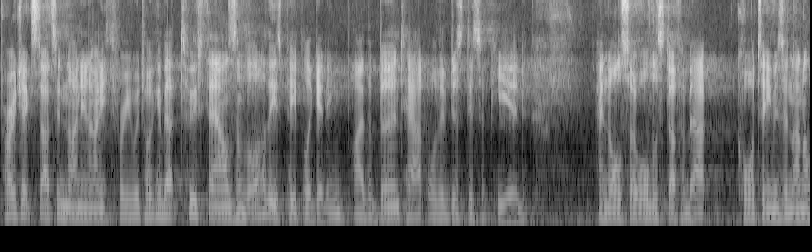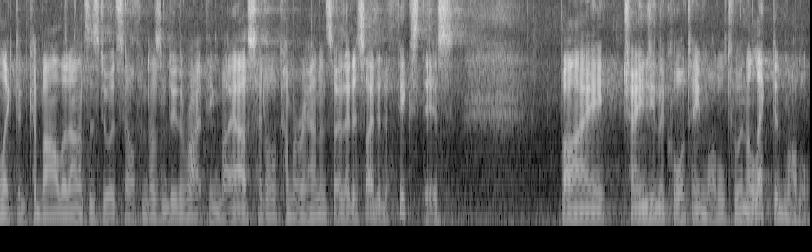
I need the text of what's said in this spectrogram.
project starts in 1993. We're talking about 2000. A lot of these people are getting either burnt out or they've just disappeared. And also, all the stuff about core team is an unelected cabal that answers to itself and doesn't do the right thing by us had all come around. And so they decided to fix this by changing the core team model to an elected model.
